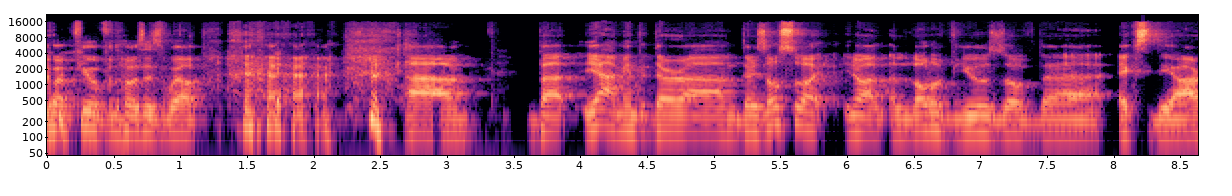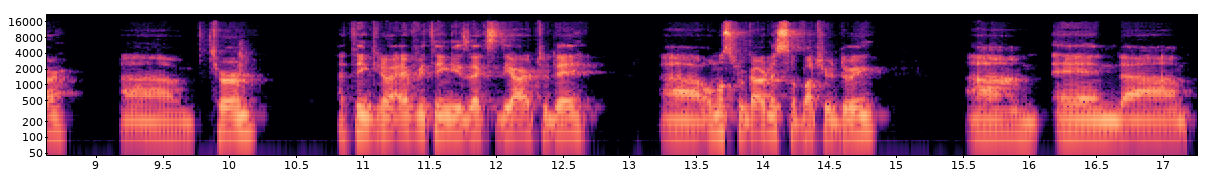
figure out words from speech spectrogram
were a few of those as well. um, but yeah, I mean, there um, there's also a, you know a, a, lot of use of the XDR um, term. I think you know everything is XDR today, uh, almost regardless of what you're doing um, and um,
